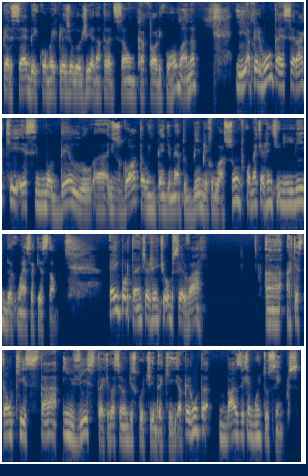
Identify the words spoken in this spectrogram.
percebe como eclesiologia na tradição católico-romana. E a pergunta é: será que esse modelo uh, esgota o entendimento bíblico do assunto? Como é que a gente lida com essa questão? É importante a gente observar a, a questão que está em vista, que está sendo discutida aqui. A pergunta básica é muito simples.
